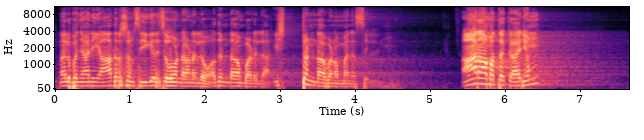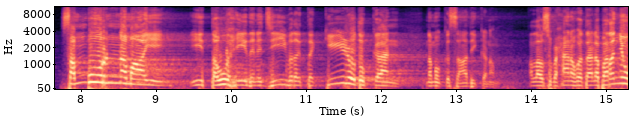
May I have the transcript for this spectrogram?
എന്നാലിപ്പോൾ ഞാൻ ഈ ആദർശം സ്വീകരിച്ചതുകൊണ്ടാണല്ലോ അതുണ്ടാകാൻ പാടില്ല. ഇഷ്ടം ഉണ്ടാവണം മനസ്സിൽ. ആറാമത്തെ കാര്യം സമ്പൂർണമായി ഈ തൗഹീദിന് ജീവിതത്തെ കീഴൊതുക്കാൻ നമുക്ക് സാധിക്കണം. അള്ളാഹു സുബ്ഹാനഹു വതആല പറഞ്ഞു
